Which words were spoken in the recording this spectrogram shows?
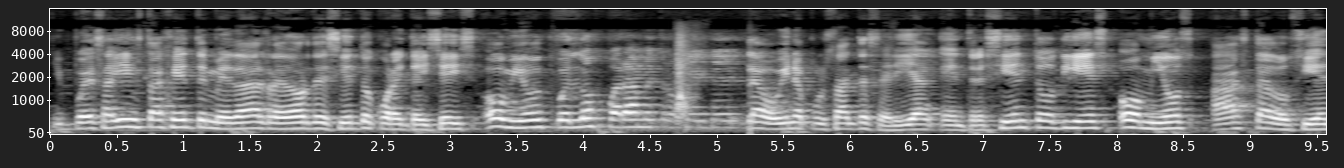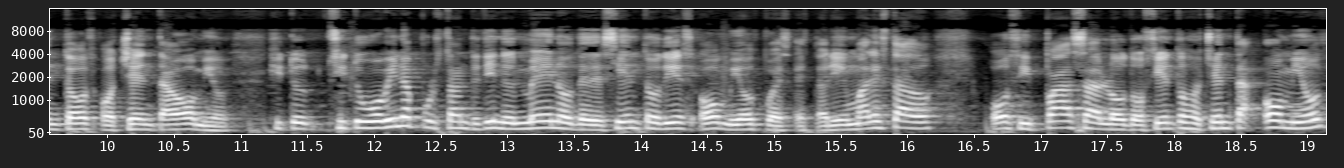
Y pues ahí esta gente me da alrededor de 146 ohmios. Pues los parámetros la bobina pulsante serían entre 110 ohmios hasta 280 ohmios. Si tu, si tu bobina pulsante tiene menos de 110 ohmios, pues estaría en mal estado. O si pasa los 280 ohmios,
